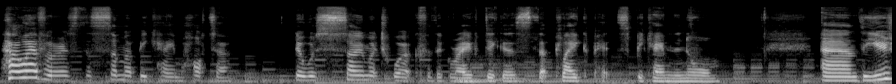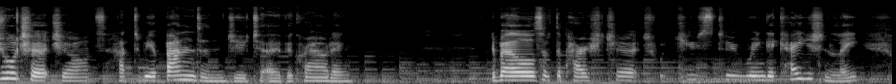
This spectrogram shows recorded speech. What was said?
However, as the summer became hotter, there was so much work for the grave diggers that plague pits became the norm, and the usual churchyards had to be abandoned due to overcrowding. The bells of the parish church, which used to ring occasionally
